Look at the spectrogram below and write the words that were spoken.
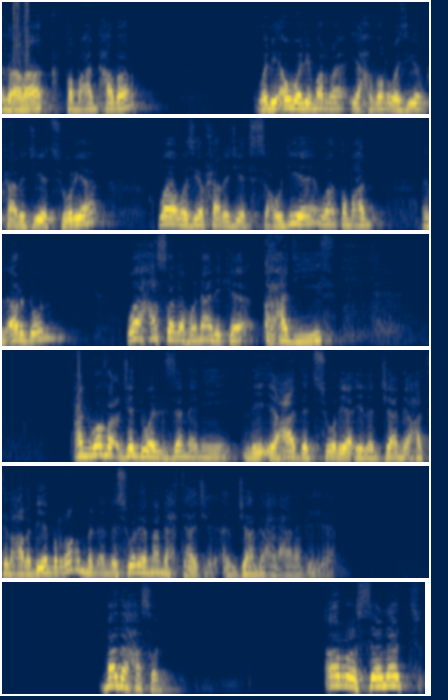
العراق طبعا حضر. ولأول مرة يحضر وزير خارجية سوريا ووزير خارجية السعودية وطبعا الأردن. وحصل هنالك حديث عن وضع جدول زمني لإعادة سوريا إلى الجامعة العربية بالرغم من أن سوريا ما محتاجة الجامعة العربية. ماذا حصل؟ أرسلت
